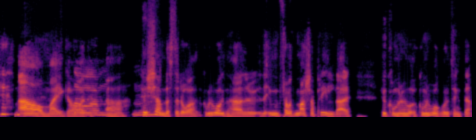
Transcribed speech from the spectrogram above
Oh my god. Så, uh. mm. Hur kändes det då? Kommer du ihåg den här framåt mars-april där? Hur kommer du, kommer du ihåg vad du tänkte?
